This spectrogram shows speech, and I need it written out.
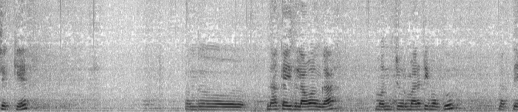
ಚಕ್ಕೆ, ಒಂದು ನಾಲ್ಕೈದು ಲವಂಗ ಒಂಚೂರು ಮರಾಠಿ ಮೊಗ್ಗು ಮತ್ತು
